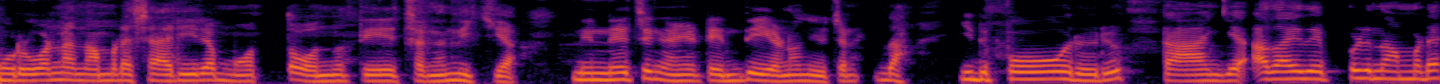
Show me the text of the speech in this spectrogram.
മുറിവെണ്ണ നമ്മുടെ ശരീരം മൊത്തം ഒന്ന് തേച്ചങ്ങ് നിൽക്കുക. നിന്നേച്ചും കഴിഞ്ഞിട്ട് എന്ത് ചെയ്യണമെന്ന് ചോദിച്ചാൽ ഇതാ ഇതുപോലൊരു ടാങ്ക്. അതായത് എപ്പോഴും നമ്മുടെ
